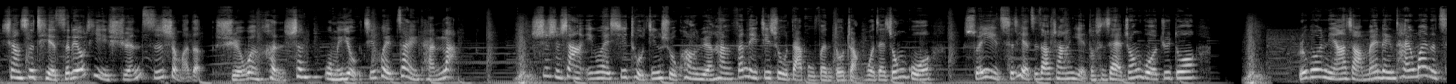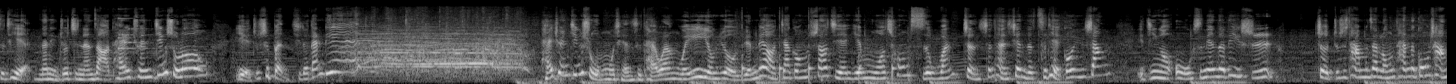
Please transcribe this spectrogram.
像是铁磁流体、旋磁什么的，学问很深。我们有机会再谈啦。事实上，因为稀土金属矿源和分离技术大部分都掌握在中国，所以磁铁制造商也都是在中国居多。如果你要找 Made in Taiwan 的磁铁，那你就只能找台全金属喽，也就是本期的干爹。台全金属目前是台湾唯一拥有原料加工、烧结、研磨、冲磁完整生产线的磁铁供应商。已经有五十年的历史，这就是他们在龙潭的工厂。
